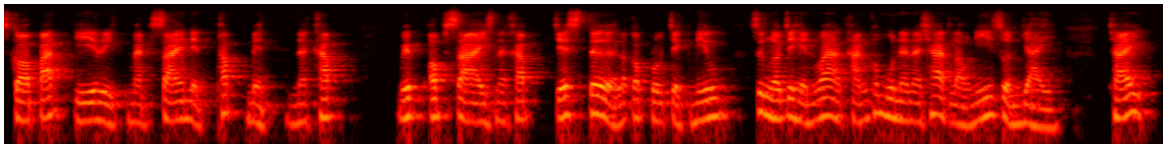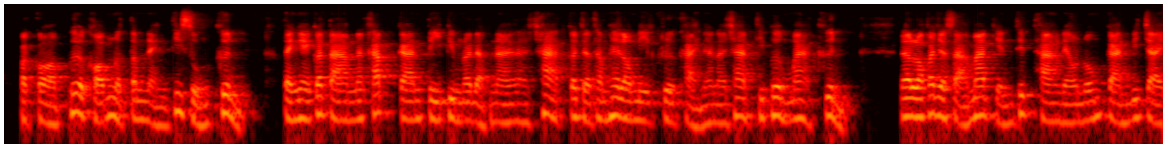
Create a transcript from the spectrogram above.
Scopus, ERIC, MathScience, PubMed นะครับ Web of Science นะครับ Jester แล้วก็ Project m i l ซึ่งเราจะเห็นว่าฐานข้อมูลนานาชาติเหล่านี้ส่วนใหญ่ ใช้ ประกอบเพื่อขอกำหนดตำแหน่งที่สูงขึ้น แต่ไงก็ตามนะครับ การตีพิมพ์ระดับนานาชาติก็จะทำให้เรามีเครือข่ายนานาชาติที่เพิ่มมากขึ้น แล้วเราก็จะสามารถเห็นทิศทางแนวโน้มการวิจัย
